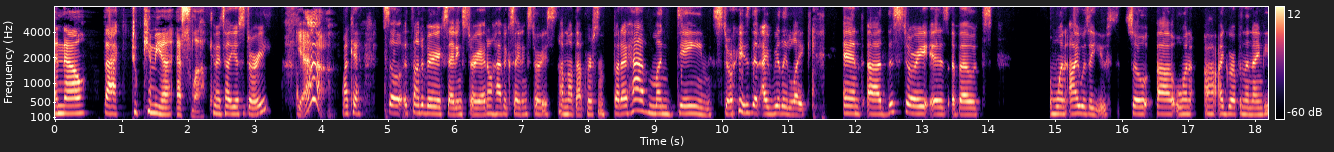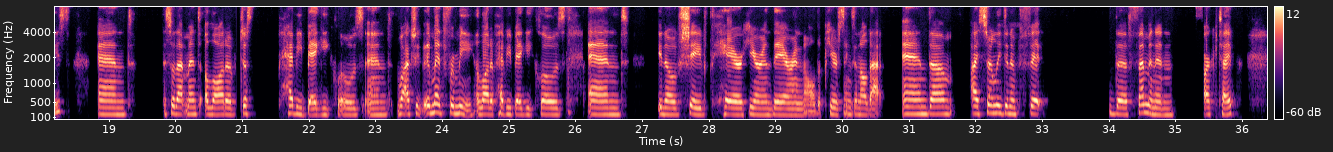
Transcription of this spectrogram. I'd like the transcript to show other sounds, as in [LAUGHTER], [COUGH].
And now back to Kimia Eslah. Can I tell you a story? Yeah. Okay. So it's not a very exciting story. I don't have exciting stories. I'm not that person, but I have mundane [LAUGHS] stories that I really like. And uh, this story is about when I was a youth. So uh, when uh, I grew up in the 90s, and so that meant a lot of just heavy baggy clothes and well actually it meant for me a lot of heavy baggy clothes and you know shaved hair here and there and all the piercings and all that and um, i certainly didn't fit the feminine archetype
